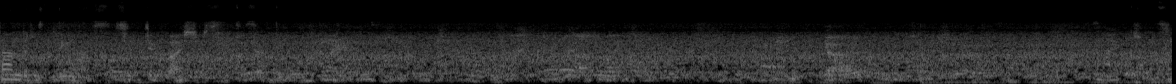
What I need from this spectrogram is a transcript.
ਤੰਦਰੁਸਤੀ ਬਖਸ਼, ਸੱਚੇ ਪਾਤਸ਼ਾਹ ਸੱਚੇ ਸਤਿਗੁਰੂ ਵਾਹਿਗੁਰੂ ਵਾਹਿਗੁਰੂ ਜੀ।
